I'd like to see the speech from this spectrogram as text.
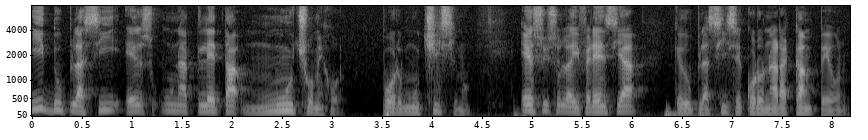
Y Duplessis es un atleta mucho mejor, por muchísimo. Eso hizo la diferencia que Duplessis se coronara campeón.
